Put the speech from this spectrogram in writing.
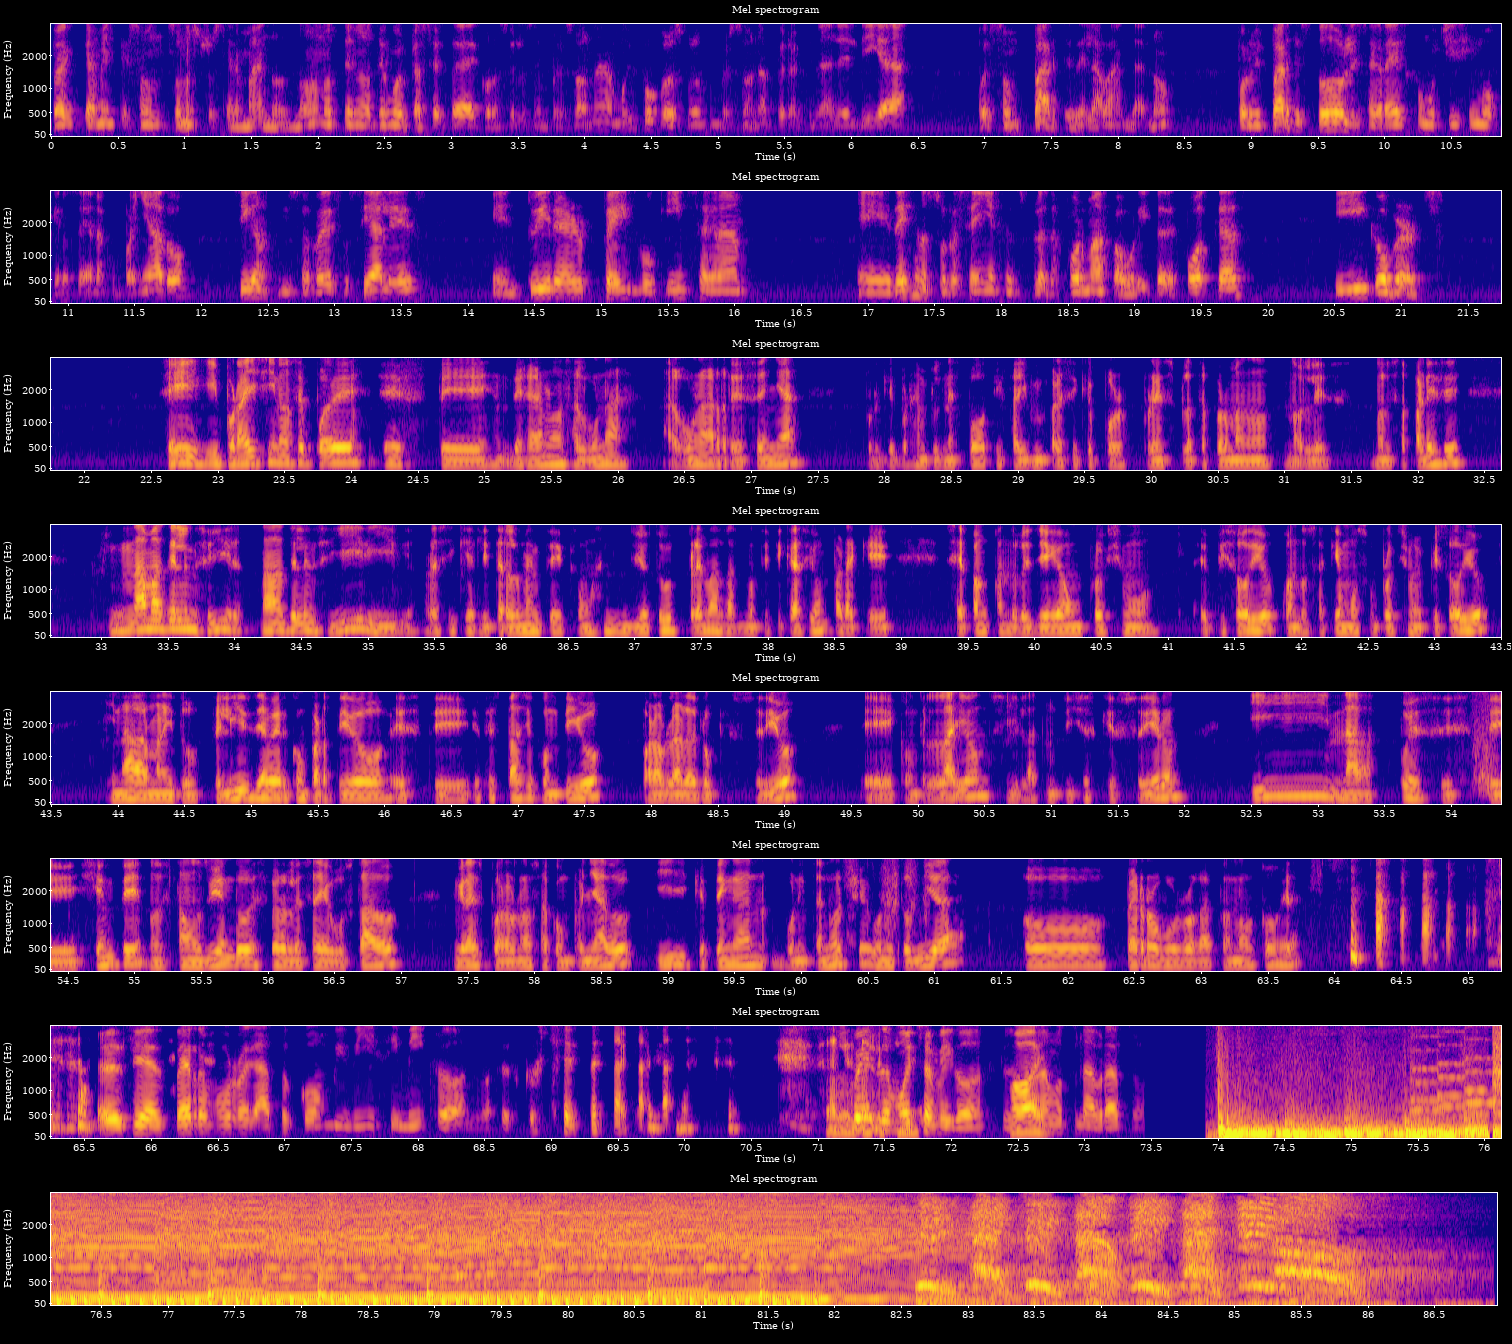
prácticamente son, son nuestros hermanos, ¿no? No, te, no tengo el placer de conocerlos en persona, muy poco los conozco en persona, pero al final del día, pues son parte de la banda, ¿no? Por mi parte es todo, les agradezco muchísimo que nos hayan acompañado. Síganos en nuestras redes sociales, en Twitter, Facebook, Instagram. Eh, déjenos sus reseñas en su plataforma favorita de podcast y Go Birds. Sí, y por ahí si no se puede este, dejarnos alguna, alguna reseña, porque por ejemplo en Spotify me parece que por, por esa plataforma no, no, les, no les aparece. Nada más denle en seguir, nada más denle en seguir y ahora sí que literalmente como en YouTube prendan la notificación para que sepan cuando les llegue un próximo episodio, cuando saquemos un próximo episodio. Y nada, hermanito, feliz de haber compartido este, este espacio contigo para hablar de lo que sucedió eh, contra Lions y las noticias que sucedieron. Y nada, pues este, gente, nos estamos viendo, espero les haya gustado. Gracias por habernos acompañado y que tengan bonita noche, bonito día o perro, burro, gato, ¿no? ¿Cómo era? Así es, perro, burro, gato, combi, bici, micro, donde nos escuchen. Cuídense mucho, amigos. Les mandamos un abrazo. A-T-L-E-S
